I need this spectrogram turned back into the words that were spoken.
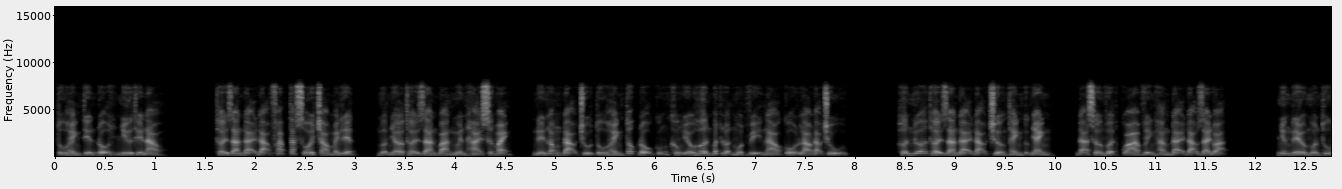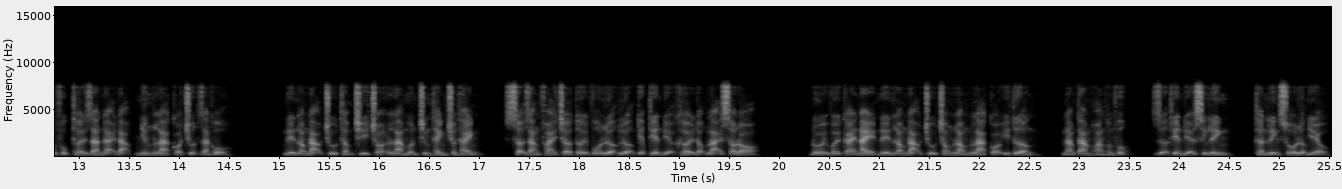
tu hành tiến độ như thế nào. Thời gian đại đạo pháp tắc sôi trào mãnh liệt, mượn nhờ thời gian bản nguyên hải sức mạnh, nến long đạo chủ tu hành tốc độ cũng không yếu hơn bất luận một vị nào cổ lao đạo chủ. Hơn nữa thời gian đại đạo trưởng thành cực nhanh, đã sớm vượt qua vĩnh hằng đại đạo giai đoạn. Nhưng nếu muốn thu phục thời gian đại đạo nhưng là có chút gian khổ. Nến long đạo chủ thậm chí cho là muốn chứng thành c thánh, sợ rằng phải chờ tới vô lượng lượng tiếp tiên địa khởi động lại sau đó đối với cái này nến long đạo chủ trong lòng là có ý tưởng, nắm tam hoàng hưng phúc, giữa thiên địa sinh linh, thần linh số lượng nhiều,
